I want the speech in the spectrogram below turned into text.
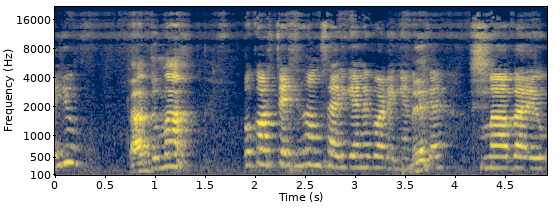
അയ്യോ. ഇപ്പൊ കുറച്ചാഴ്ച സംസാരിക്കാനൊക്കെ തുടങ്ങിയൊക്കെ ഉമ്മ പറയും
